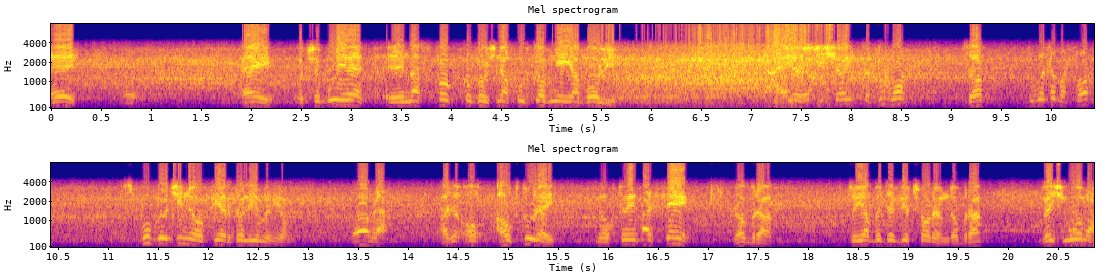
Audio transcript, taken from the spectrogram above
Ej! Ej, potrzebuję y, na skok kogoś na hurtownię Jaboli. Idziesz dzisiaj? To długo? Co? Długo to poszło? Z pół godziny opierdolimy ją. Dobra. A o, a o której? No, który masz ty? Dobra. To ja będę wieczorem, dobra? Weź łom, Dobra.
